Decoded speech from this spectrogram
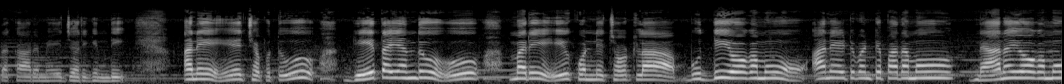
ప్రకారమే జరిగింది. అనే చెబుతూ గీత ఎందు మరి కొన్ని చోట్ల బుద్ధి యోగము అనేటువంటి పదము జ్ఞానయోగము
